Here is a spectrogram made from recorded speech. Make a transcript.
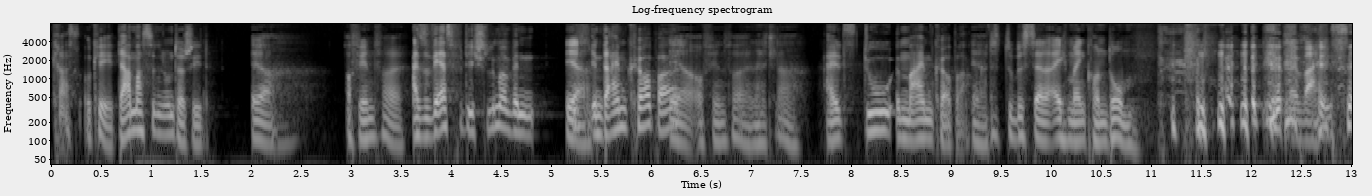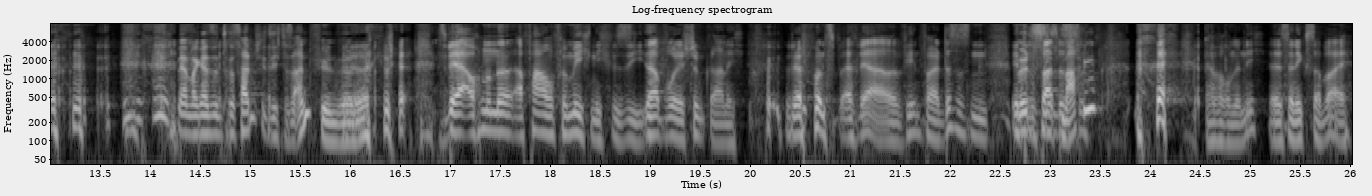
Krass, okay, da machst du den Unterschied. Ja, auf jeden Fall. Also wäre es für dich schlimmer, wenn Ja. ich in deinem Körper Ja, auf jeden Fall. Na klar. als du in meinem Körper? Ja, das, du bist ja eigentlich mein Kondom. Wer weiß. Wäre mal ganz interessant, wie sich das anfühlen würde. Es wäre auch nur eine Erfahrung für mich, nicht für sie. Obwohl, das stimmt gar nicht. Wär das wäre auf jeden Fall, das ist ein Würdest du das interessantes. machen? ja, warum denn nicht? Da ist ja nichts dabei.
